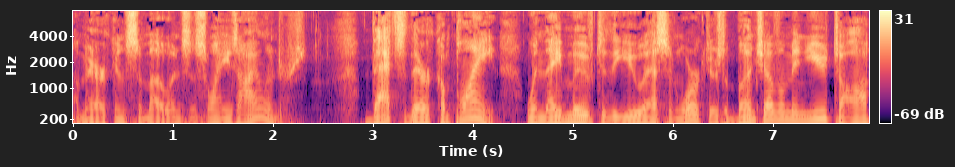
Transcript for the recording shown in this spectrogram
American Samoans and Swains Islanders. That's their complaint. When they move to the U.S. and work, there's a bunch of them in Utah.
